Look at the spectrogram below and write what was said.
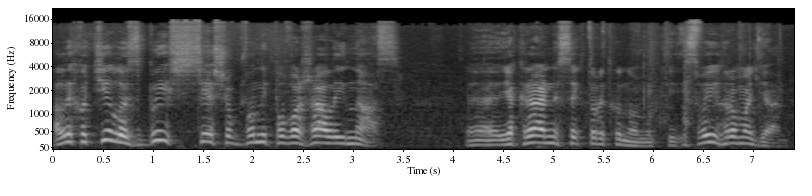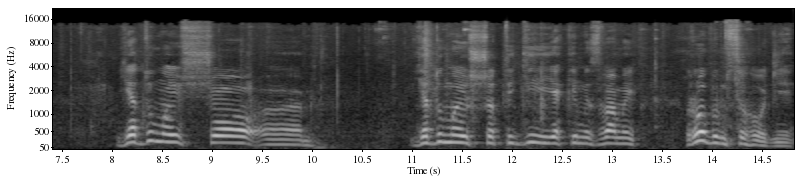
Але хотілося б ще, щоб вони поважали і нас, е, як реальний сектор економіки, і своїх громадян. Я думаю, що, е, я думаю, що ті дії, які ми з вами робимо сьогодні,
